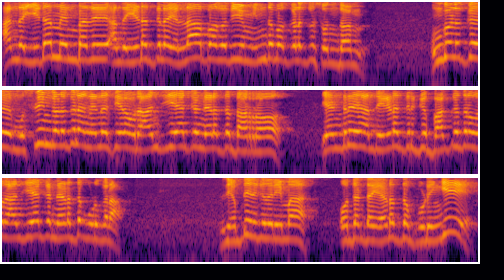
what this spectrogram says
அந்த இடம் என்பது அந்த இடத்துல எல்லா பகுதியும் இந்து மக்களுக்கு சொந்தம். உங்களுக்கு முஸ்லீம்களுக்கு நாங்கள் என்ன செய்யறோம்? ஒரு அஞ்சு ஏக்கர் நிலத்தை தர்றோம் என்று அந்த இடத்திற்கு பக்கத்தில் ஒரு அஞ்சு ஏக்கர் நிலத்தை கொடுக்குறான். இது எப்படி இருக்கு தெரியுமா? ஒருத்தன்ட்ட இடத்த பிடுங்கி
